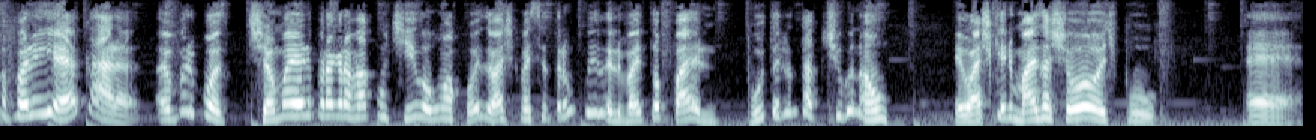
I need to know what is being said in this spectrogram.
Eu falei, é, cara. Aí eu falei, pô, chama ele pra gravar contigo, alguma coisa, eu acho que vai ser tranquilo, ele vai topar. Ele, puta, ele não tá contigo, não. Eu acho que ele mais achou, tipo, é,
